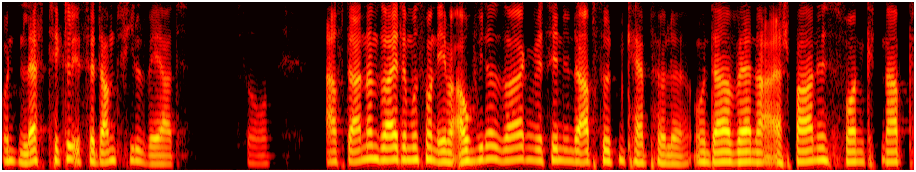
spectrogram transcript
und ein Left Tickle ist verdammt viel wert. So. Auf der anderen Seite muss man eben auch wieder sagen, wir sind in der absoluten Cap-Hölle. Und da wäre eine Ersparnis von knapp,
